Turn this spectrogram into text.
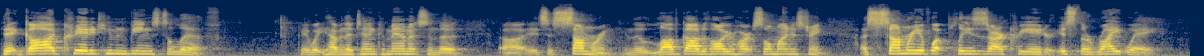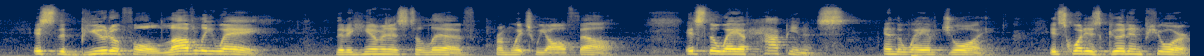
that God created human beings to live. Okay, what you have in the Ten Commandments and the uh, it's a summary. And the love God with all your heart, soul, mind, and strength. A summary of what pleases our Creator. It's the right way. It's the beautiful, lovely way that a human is to live from which we all fell. It's the way of happiness and the way of joy. It's what is good and pure.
